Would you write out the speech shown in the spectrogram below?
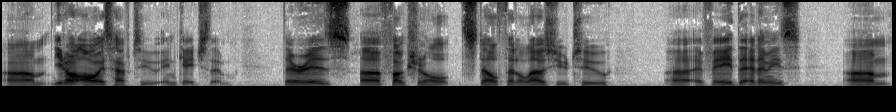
um, you don't always have to engage them. There is a functional stealth that allows you to uh, evade the enemies, um,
